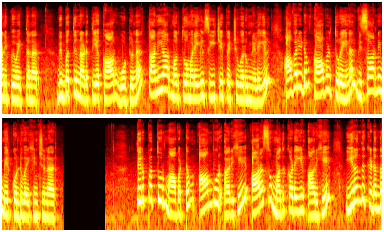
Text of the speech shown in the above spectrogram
அனுப்பி வைத்தனர். விபத்து நடத்திய கார் ஓட்டுநர் தனியார் மருத்துவமனையில் சிகிச்சை பெற்று வரும் நிலையில் அவரிடம் காவல்துறையினர் விசாரணை மேற்கொண்டு வருகின்றனர். திருப்பத்தூர் மாவட்டம் ஆம்பூர் அருகே அரசு மதுக்கடையின் அருகே இறந்து கிடந்த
